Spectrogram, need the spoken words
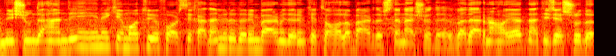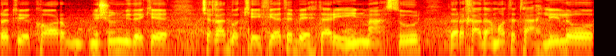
نشون دهنده اینه که ما توی فارسی قدمی رو داریم برمیداریم که تا حالا برداشته نشده و در نهایت نتیجهش رو داره توی کار نشون میده که چقدر با کیفیت بهتری این محصول داره خدمات تحلیل و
